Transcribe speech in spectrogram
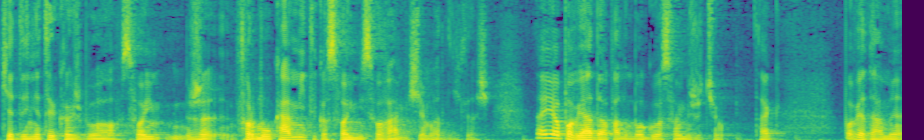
kiedy nie tylko już było swoim, że formułkami, tylko swoimi słowami się modli ktoś. No i opowiada o Panu Bogu o swoim życiu. Tak? Opowiadamy,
